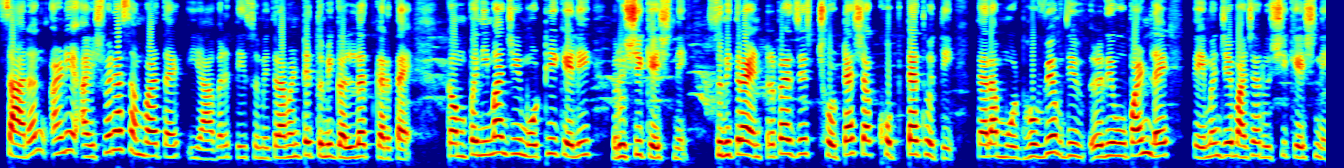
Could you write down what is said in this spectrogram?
सारंग आणि ऐश्वर्या सांभाळतायत. यावरती सुमित्रा म्हणते तुम्ही गल्लत करताय. कंपनी माझी मोठी केली ऋषिकेशने. सुमित्रा एंटरप्राइजेस छोट्याशा खोपट्यात होती. त्याला मो भव्य दिव देऊ पाडलंय ते म्हणजे माझ्या ऋषिकेशने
